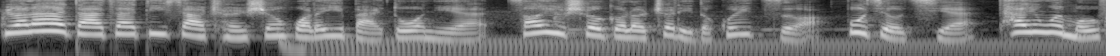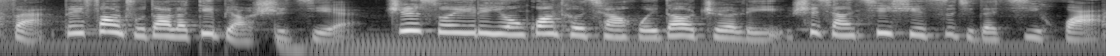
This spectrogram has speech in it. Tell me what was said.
原来艾达在地下城生活了一百多年，早已受够了这里的规则。不久前，他因为谋反被放逐到了地表世界。之所以利用光头强回到这里，是想继续自己的计划，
